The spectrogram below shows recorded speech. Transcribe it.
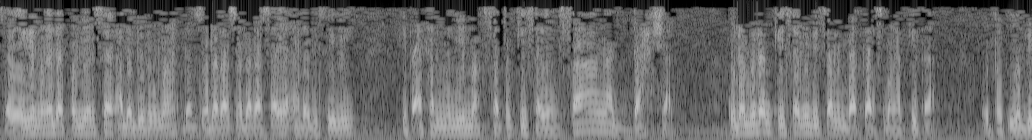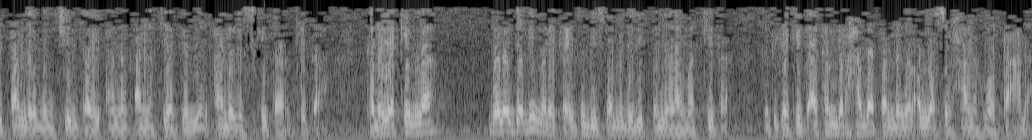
saya ingin mengajak pemirsa yang ada di rumah dan saudara-saudara saya yang ada di sini, kita akan menyimak satu kisah yang sangat dahsyat. Mudah-mudahan kisah ini bisa membakar semangat kita untuk lebih pandai mencintai anak-anak yatim yang ada di sekitar kita. Karena yakinlah boleh jadi mereka itu bisa menjadi penyelamat kita ketika kita akan berhadapan dengan Allah Subhanahu wa taala.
